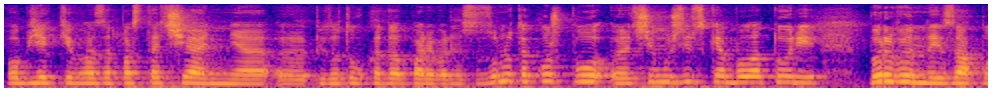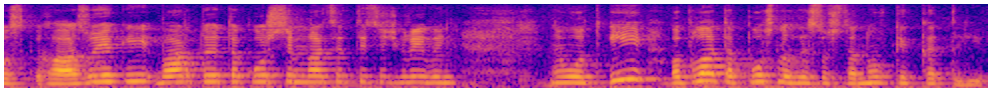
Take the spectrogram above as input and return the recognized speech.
об'єктів газопостачання, е, підготовка до опалювального сезону. Також по е, Чимужівській амбулаторії первинний запуск газу, який вартує також 17 тисяч гривень. От, і оплата послуги з установки котлів.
